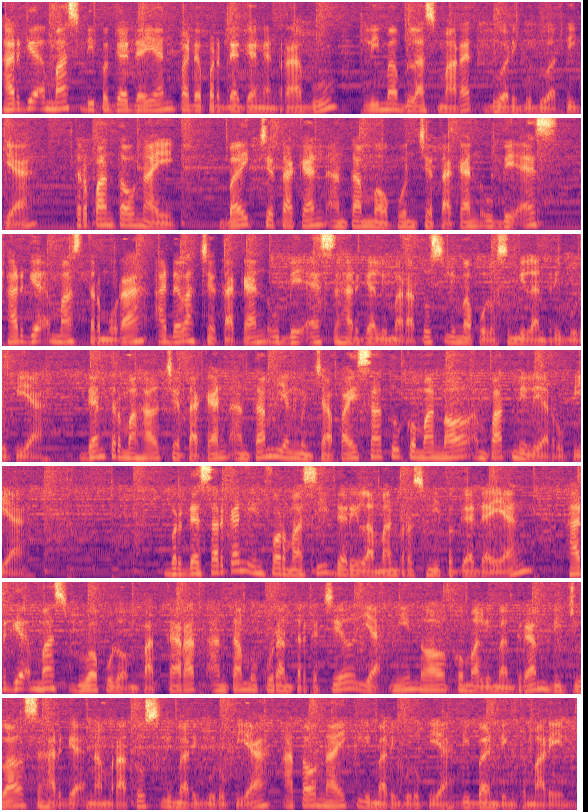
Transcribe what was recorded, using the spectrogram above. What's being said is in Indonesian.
Harga emas di Pegadaian pada perdagangan Rabu, 15 Maret 2023, terpantau naik, baik cetakan Antam maupun cetakan UBS, harga emas termurah adalah cetakan UBS seharga Rp559.000, dan termahal cetakan Antam yang mencapai 1,04 miliar rupiah. Berdasarkan informasi dari laman resmi Pegadaian, harga emas 24 karat antam ukuran terkecil yakni 0,5 gram dijual seharga Rp605.000 atau naik Rp5.000 dibanding kemarin.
